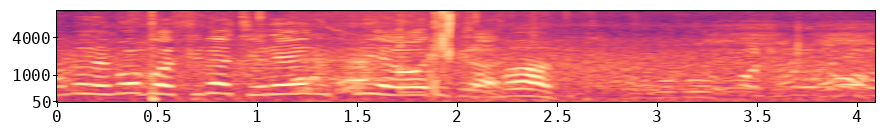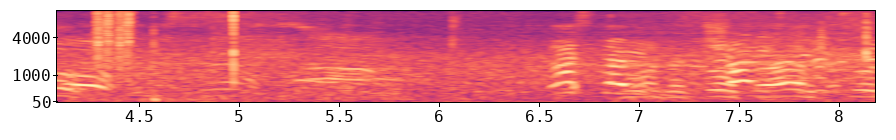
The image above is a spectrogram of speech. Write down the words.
Amele, mogu si već Reni prije odigrat. Može to pravi, to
